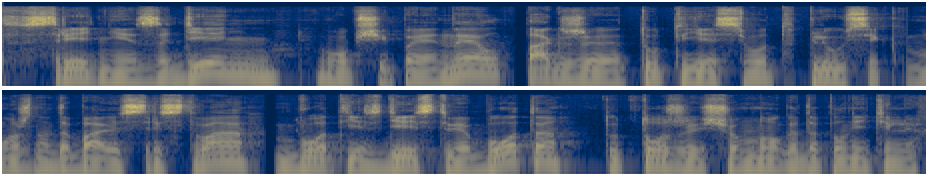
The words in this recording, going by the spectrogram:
среднее за день, общий PNL. Также тут есть вот плюсик, можно добавить средства. Вот есть действие бота, тут тоже еще много дополнительных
